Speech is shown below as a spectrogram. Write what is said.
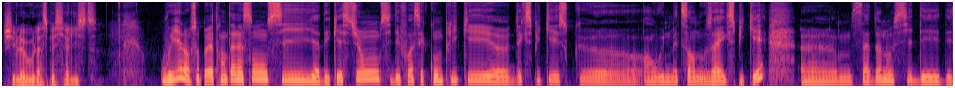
chez le ou la spécialiste? Oui, alors ça peut être intéressant s'il y a des questions, si des fois c'est compliqué euh, d'expliquer ce que euh, un ou une médecin nous a expliqué. Euh, ça donne aussi des, des,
